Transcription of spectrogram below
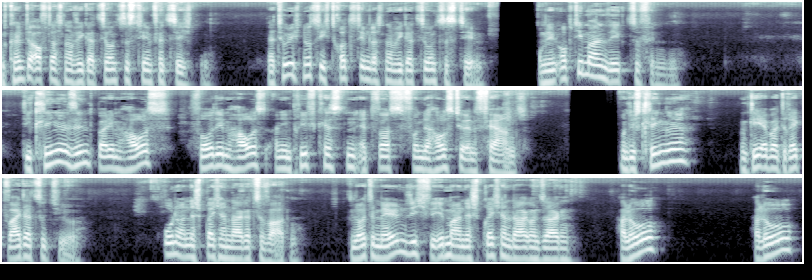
und könnte auf das Navigationssystem verzichten. Natürlich nutze ich trotzdem das Navigationssystem, um den optimalen Weg zu finden. Die Klingel sind bei dem Haus vor dem Haus an den Briefkästen etwas von der Haustür entfernt. Und ich klingel und gehe aber direkt weiter zur Tür, ohne an der Sprechanlage zu warten. Die Leute melden sich wie immer an der Sprechanlage und sagen, Hallo? Hallo?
